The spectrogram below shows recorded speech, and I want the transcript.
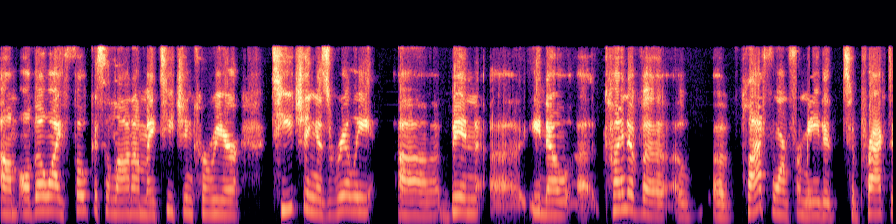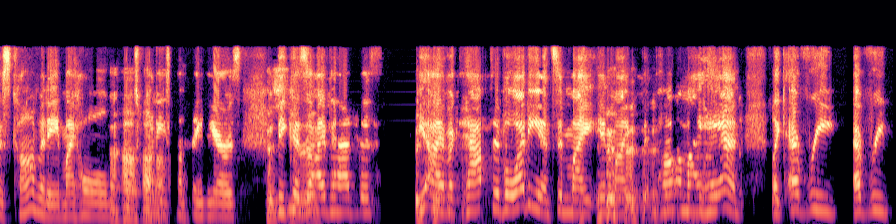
um, although I focus a lot on my teaching career, teaching has really uh, been, uh, you know, uh, kind of a, a, a platform for me to to practice comedy my whole 20 something years because I've had this yeah, I have a captive audience in my in my palm of my hand. Like every every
